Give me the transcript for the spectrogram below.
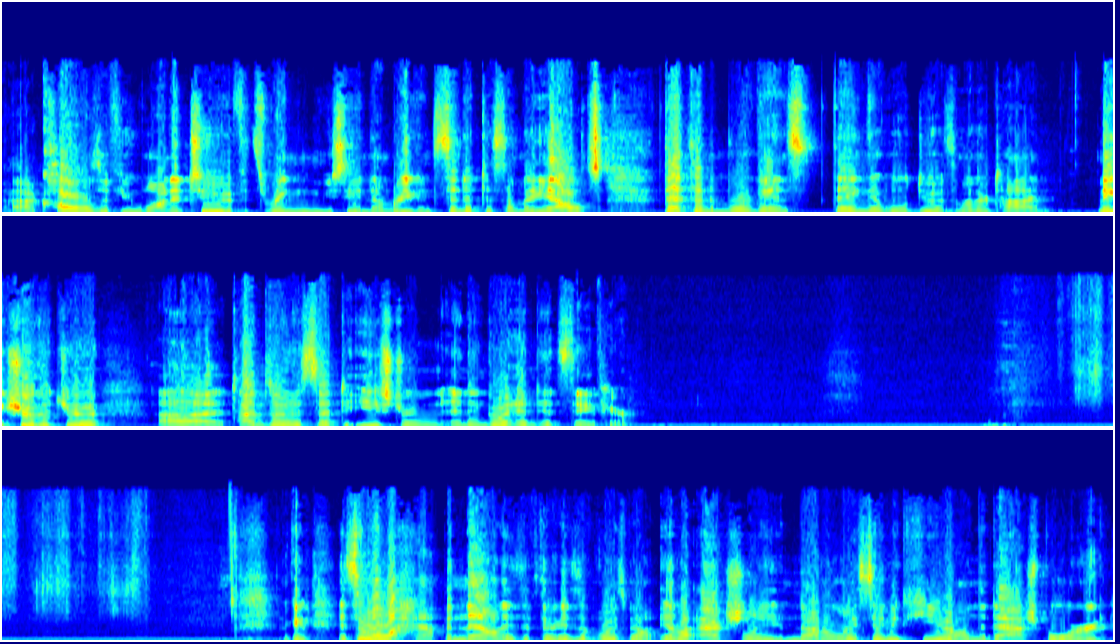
uh, calls if you wanted to. If it's ringing, you see a number, you can send it to somebody else. That's a more advanced thing that we'll do at some other time. Make sure that your uh, time zone is set to Eastern, and then go ahead and hit save here. Okay, and so what will happen now is if there is a voicemail, it'll actually not only save it here on the dashboard,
